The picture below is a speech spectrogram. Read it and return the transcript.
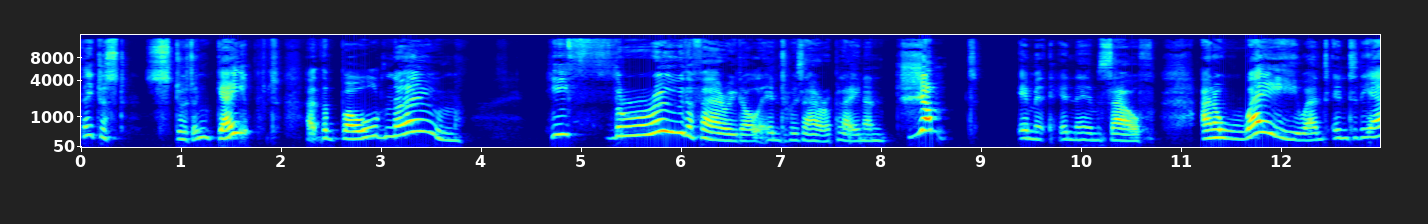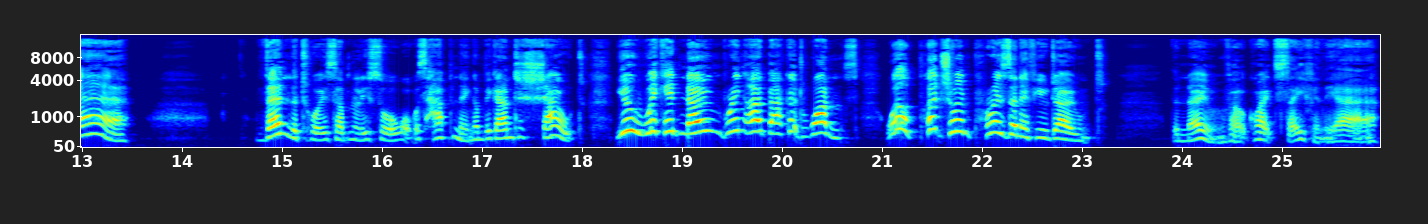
they just stood and gaped at the bold gnome. He threw the fairy doll into his aeroplane and jumped in himself, and away he went into the air. Then the toy suddenly saw what was happening and began to shout, You wicked gnome, bring her back at once! We'll put you in prison if you don't! The gnome felt quite safe in the air.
